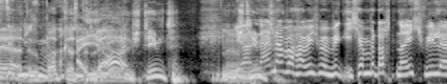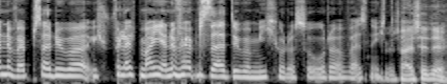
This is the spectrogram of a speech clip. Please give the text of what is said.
Ah ja, den du ich mache. Podcast Ah ja, stimmt. Ja, Stimmt. nein, aber habe ich mir wirklich, ich habe mir gedacht, na, ich will eine Website über, ich, vielleicht mache ich eine Website über mich oder so oder weiß nicht. Scheiße Idee.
